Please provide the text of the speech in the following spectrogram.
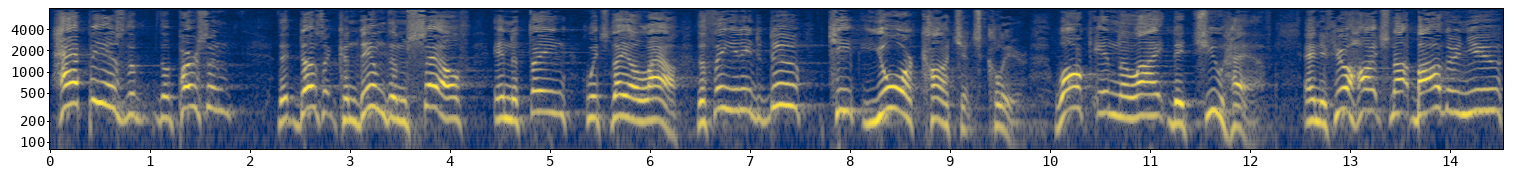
Happy is the, the person that doesn't condemn themselves in the thing which they allow. The thing you need to do, keep your conscience clear. Walk in the light that you have. And if your heart's not bothering you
